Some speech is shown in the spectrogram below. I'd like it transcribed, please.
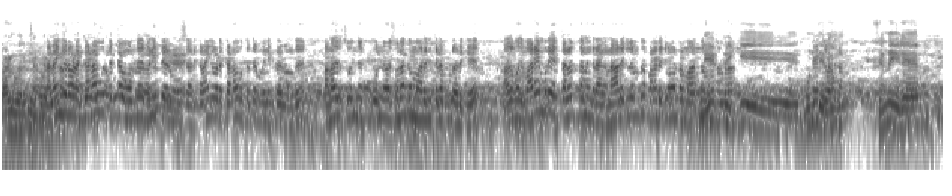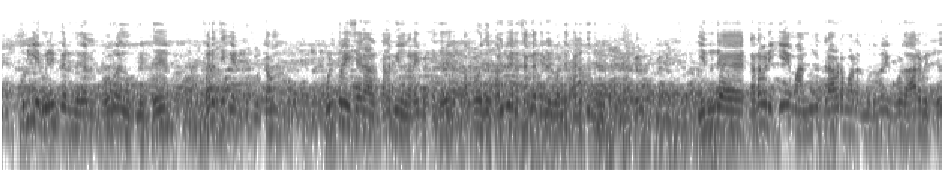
வழங்குவதற்கு கலைஞரோட கனவு திட்டம் வந்து மினிப்பேருந்து சார். கலைஞரோட கனவு திட்டம் மினிப்பேருந்து ஆனால் அது கொஞ்சம் சுணக்கமாக இருக்குது கிடப்பில் இருக்குது அது கொஞ்சம் வரைமுறையை தளர்த்தனுங்கிறாங்க நாலு கிலோமீட்டர் பன்னெண்டு கிலோமீட்டர் சொல்கிறாங்க நேற்றைக்கு முன்தினம் சென்னையில் புதிய மினி பேருந்துகள் துவங்குவது குறித்து கருத்து கேட்பு கூட்டம் உள்துறை செயலாளர் தலைமையில் நடைபெற்றது. அப்பொழுது பல்வேறு சங்கத்தினர் வந்து கருத்து தெரிவித்திருக்கிறார்கள். இந்த நடவடிக்கையை மாண்புமிகு திராவிட மாடல் முதல்வர் இப்பொழுது ஆரம்பித்து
